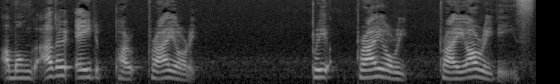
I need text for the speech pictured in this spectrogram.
among other aid priori- priori- priorities.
